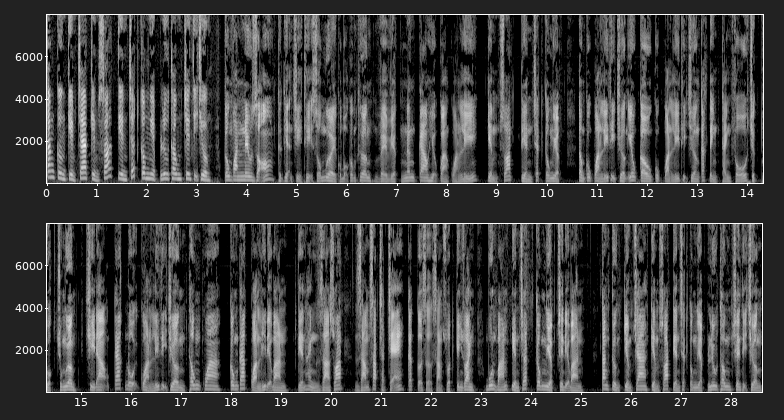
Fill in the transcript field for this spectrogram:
tăng cường kiểm tra kiểm soát tiền chất công nghiệp lưu thông trên thị trường. Công văn nêu rõ thực hiện chỉ thị số 10 của Bộ Công Thương về việc nâng cao hiệu quả quản lý, kiểm soát tiền chất công nghiệp. Tổng cục Quản lý thị trường yêu cầu Cục Quản lý thị trường các tỉnh thành phố trực thuộc trung ương chỉ đạo các đội quản lý thị trường thông qua công tác quản lý địa bàn tiến hành ra soát, giám sát chặt chẽ các cơ sở sản xuất kinh doanh, buôn bán tiền chất công nghiệp trên địa bàn, tăng cường kiểm tra, kiểm soát tiền chất công nghiệp lưu thông trên thị trường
